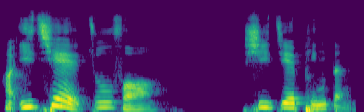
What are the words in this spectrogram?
啊，一切诸佛悉皆平等。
